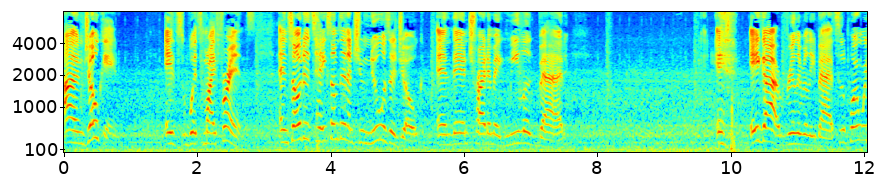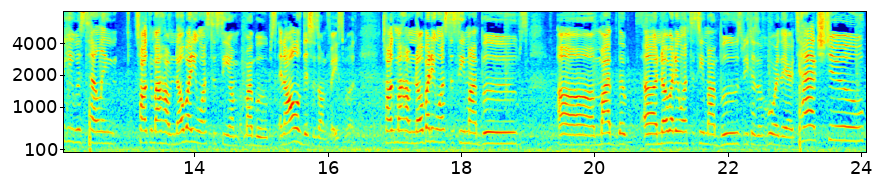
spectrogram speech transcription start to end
I'm joking. It's with my friends. And so to take something that you knew was a joke and then try to make me look bad, it, it got really, really bad to the point where he was telling, talking about how nobody wants to see my boobs, and all of this is on Facebook. Talking about how nobody wants to see my boobs. Um, my the uh, nobody wants to see my boobs because of who they're they attached to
